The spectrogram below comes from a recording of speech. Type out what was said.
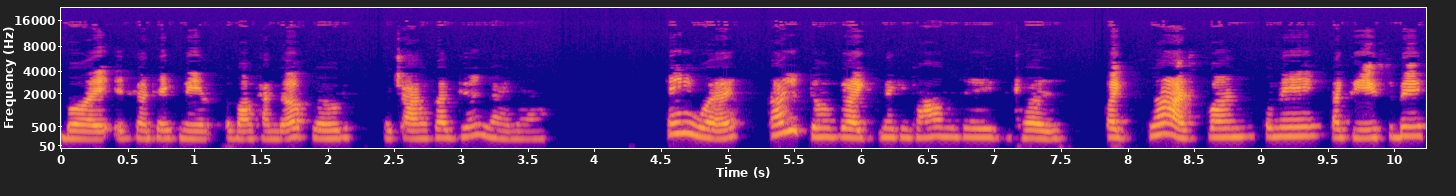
but it's gonna take me a long time to upload, which I don't feel like doing right now. Anyway, I just don't feel like making commentaries because, like, it's not as fun for me like they used to be.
